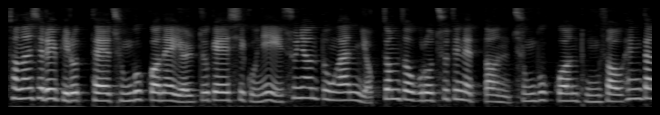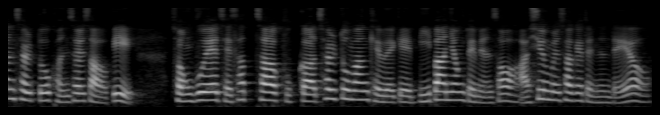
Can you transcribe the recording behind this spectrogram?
천안시를 비롯해 중부권의 12개의 시군이 수년 동안 역점적으로 추진했던 중부권 동서 횡단철도 건설 사업이 정부의 제4차 국가 철도망 계획에 미반영되면서 아쉬움을 사게 됐는데요.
